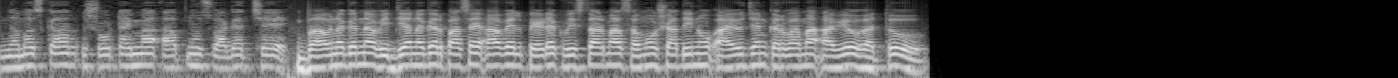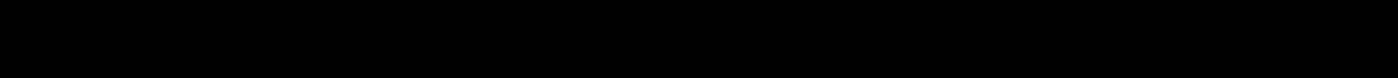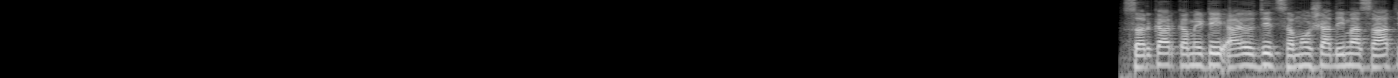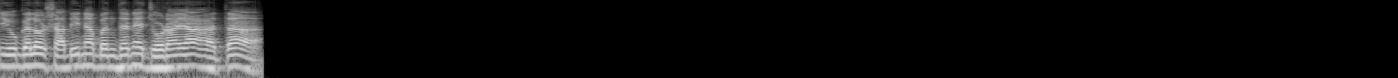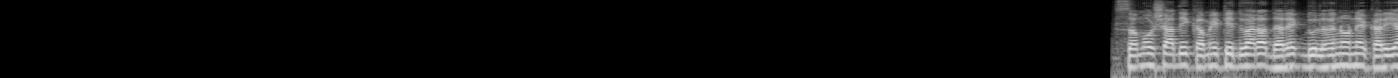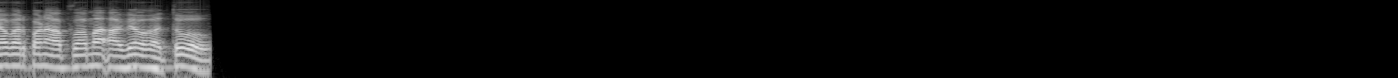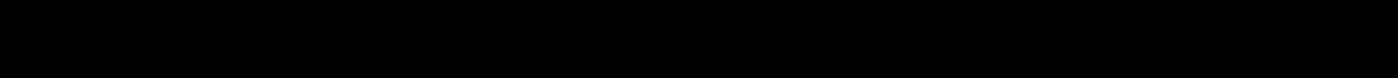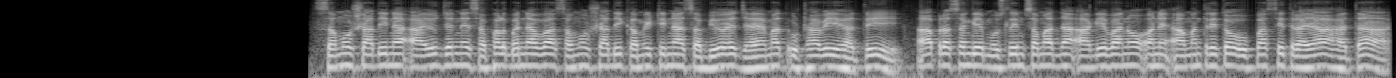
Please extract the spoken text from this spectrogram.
નમસ્કાર, શો ટાઈમમાં આપનું સ્વાગત છે. ભાવનગરના વિદ્યાનગર પાસે આવેલ પેડક વિસ્તારમાં સમૂહ શાદીનું આયોજન કરવામાં આવ્યું હતું. સરકાર કમિટી આયોજિત સમૂહ શાદીમાં સાત યુગલો શાદીના બંધને જોડાયા હતા. સમૂહ શાદી કમિટી દ્વારા દરેક દુલ્હનોને કરિયાવર પણ આપવામાં આવ્યો હતો. સમૂહ શાદીના આયોજનને સફળ બનાવવા સમૂહ શાદી કમિટીના સભ્યોએ જહેમત ઉઠાવી હતી. આ પ્રસંગે મુસ્લિમ સમાજના આગેવાનો અને આમંત્રિતો ઉપસ્થિત રહ્યા હતા.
